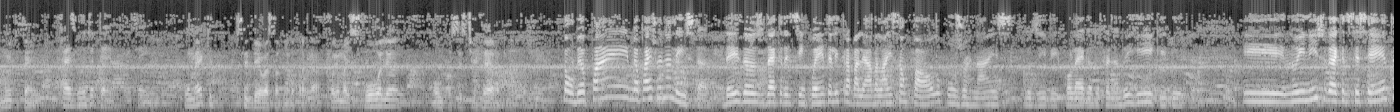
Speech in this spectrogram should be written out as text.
muito tempo. Faz muito tempo, assim. Como é que se deu essa vinda para cá? Foi uma escolha ou vocês tiveram que Bom, meu pai, meu pai é jornalista. Desde as décadas de 50 ele trabalhava lá em São Paulo com os jornais, inclusive colega do Fernando Henrique e tudo. E no início da década de 60,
